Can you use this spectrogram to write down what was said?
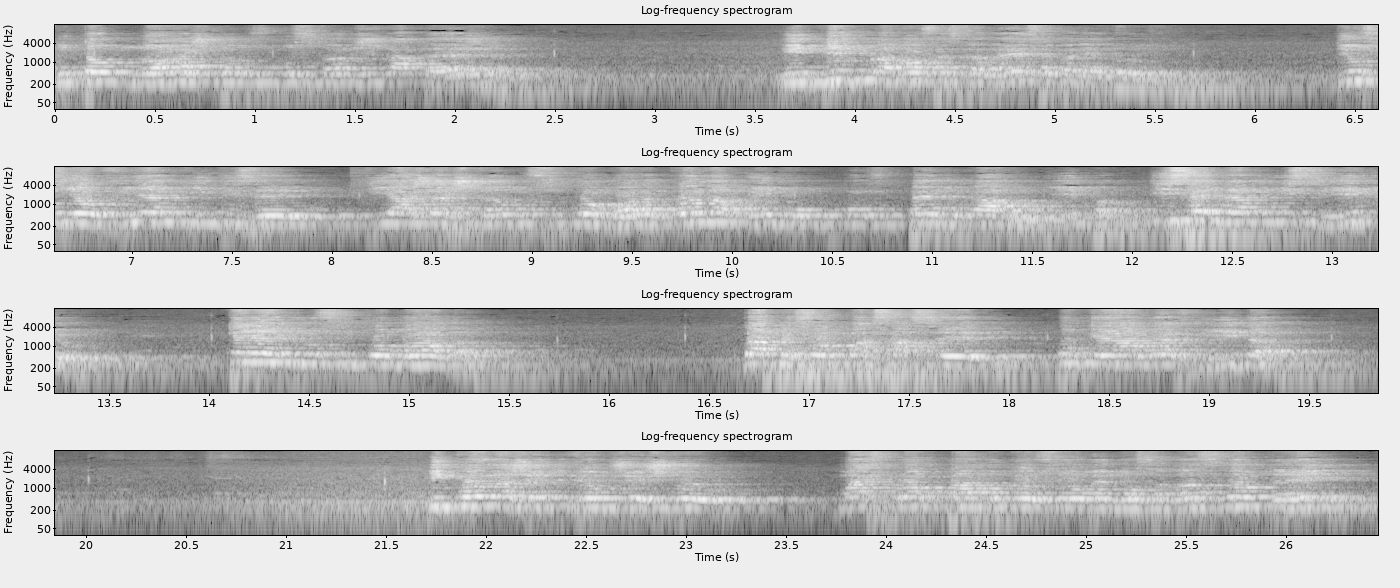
Então nós estamos buscando estratégia. E digo para Vossa Excelência, vereador, de o senhor vir aqui dizer que a gestão se incomoda quando alguém com, com, pede um carro pipa, isso é inadmissível. Quem é que não se incomoda? Da pessoa passar sede, porque água é vida. E quando a gente vê um gestor mais preocupado do que o senhor Mendonça não tem.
